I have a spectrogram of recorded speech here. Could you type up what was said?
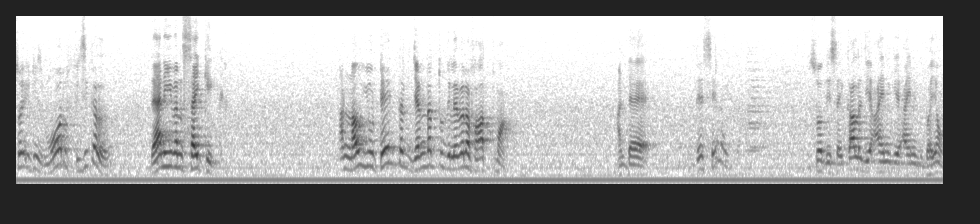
so it is more physical than even psychic and now you take that gender to the level of atma అంటే they say like so the psychology ఆయనకి ఆయనకి భయం.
